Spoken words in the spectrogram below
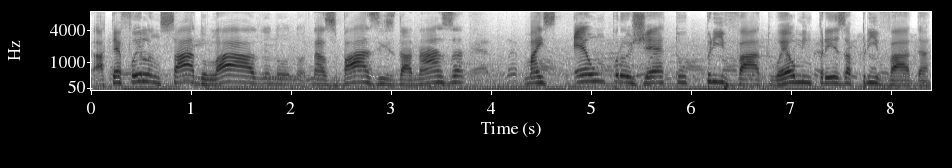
Até foi lançado lá no, no, nas bases da NASA, mas é um projeto privado, é uma empresa privada,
